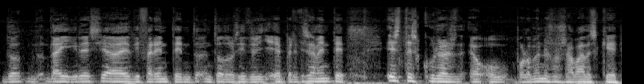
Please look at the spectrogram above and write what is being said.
do, da igrexa é diferente en, to, en todos os sitios e precisamente estes curas eh, ou polo menos os abades que,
